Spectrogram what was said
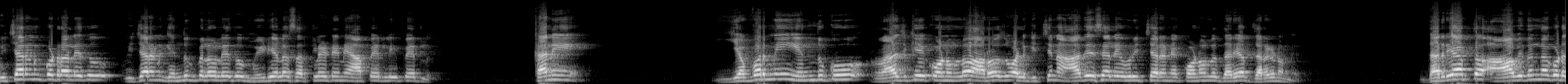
విచారణకు కూడా రాలేదు విచారణకు ఎందుకు పిలవలేదు మీడియాలో సర్క్యులేట్ అయిన ఆ పేర్లు ఈ పేర్లు. కానీ ఎవరిని ఎందుకు రాజకీయ కోణంలో ఆ రోజు వాళ్ళకి ఇచ్చిన ఆదేశాలు ఎవరు ఇచ్చారనే కోణంలో దర్యాప్తు జరగడం లేదు. దర్యాప్తు ఆ విధంగా కూడా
